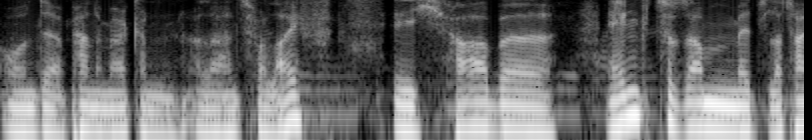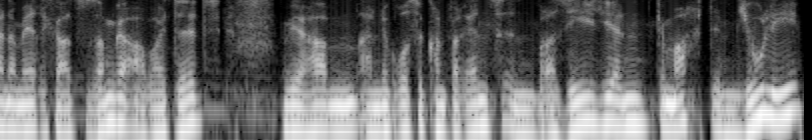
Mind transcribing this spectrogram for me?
und der Pan American Alliance for Life. Ich habe eng zusammen mit Lateinamerika zusammengearbeitet. Wir haben eine große Konferenz in Brasilien gemacht im Juli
